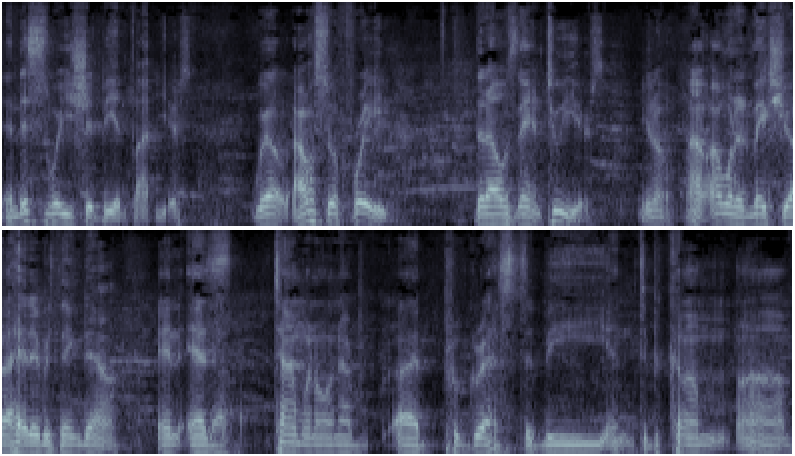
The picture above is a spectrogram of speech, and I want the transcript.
and this is where you should be in five years. Well, I was so afraid that I was there in two years. You know, I, I wanted to make sure I had everything down, and as time went on, I, I progressed to be and to become um,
